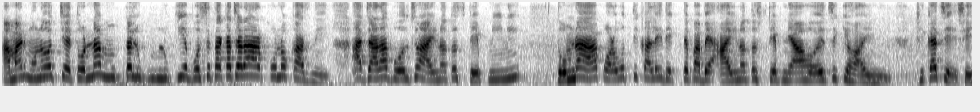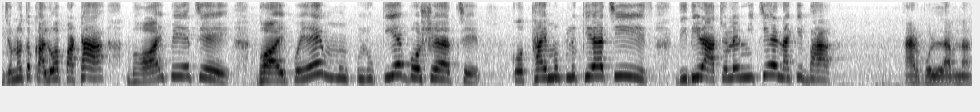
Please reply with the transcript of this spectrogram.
আমার মনে হচ্ছে তোর না মুখটা লুক- লুকিয়ে বসে থাকা ছাড়া আর কোনো কাজ নেই। আর যারা বলছো আইনত স্টেপ নিইনি, তোমরা পরবর্তীকালেই দেখতে পাবে আইনত স্টেপ নেওয়া হয়েছে কি হয়নি। ঠিক আছে? সেই জন্য তো কালুয়া পাঠা ভয় পেয়েছে। ভয় পেয়ে মুখ লুকিয়ে বসে আছে। কোথায় মুখ লুকিয়ে আছিস? দিদির আঁচলের নিচে নাকি ভা আর বললাম না।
